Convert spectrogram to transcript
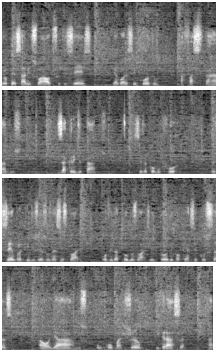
tropeçaram em sua autossuficiência e agora se encontram afastados, desacreditados. Seja como for, um exemplo aqui de Jesus nessa história convida a todos nós, em toda e qualquer circunstância, a olharmos com compaixão e graça a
